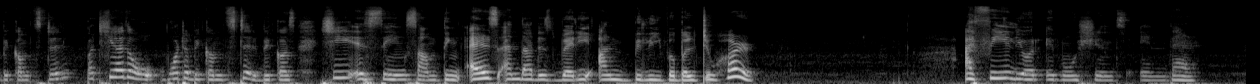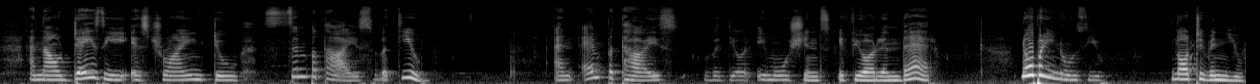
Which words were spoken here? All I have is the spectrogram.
become still but here the water becomes still because she is seeing something else and that is very unbelievable to her. I feel your emotions in there. And now daisy is trying to sympathize with you and empathize with your emotions if you're in there. Nobody knows you not even you.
